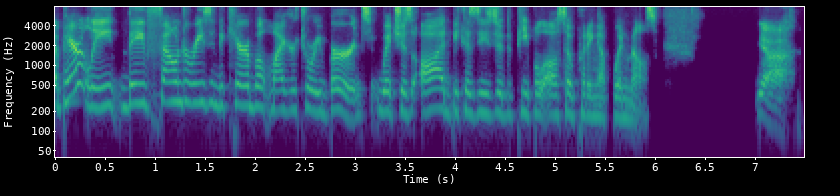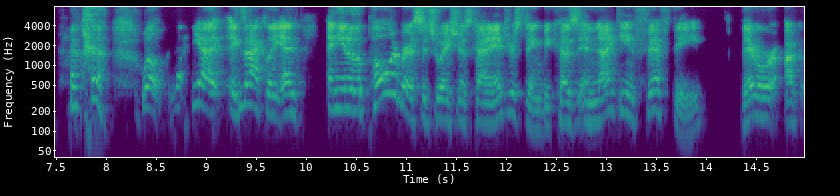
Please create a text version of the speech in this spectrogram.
apparently, they've found a reason to care about migratory birds, which is odd because these are the people also putting up windmills. Yeah. well, yeah, exactly. And and you know the polar bear situation is kind of interesting because in 1950 there were a-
